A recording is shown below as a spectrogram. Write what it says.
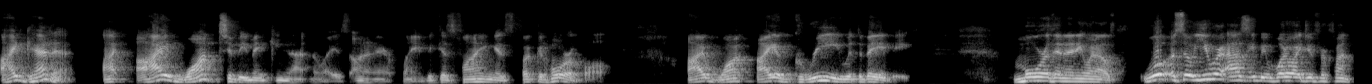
I get it. I I want to be making that noise on an airplane because flying is fucking horrible. I want I agree with the baby more than anyone else. Well, so you were asking me what do I do for fun?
